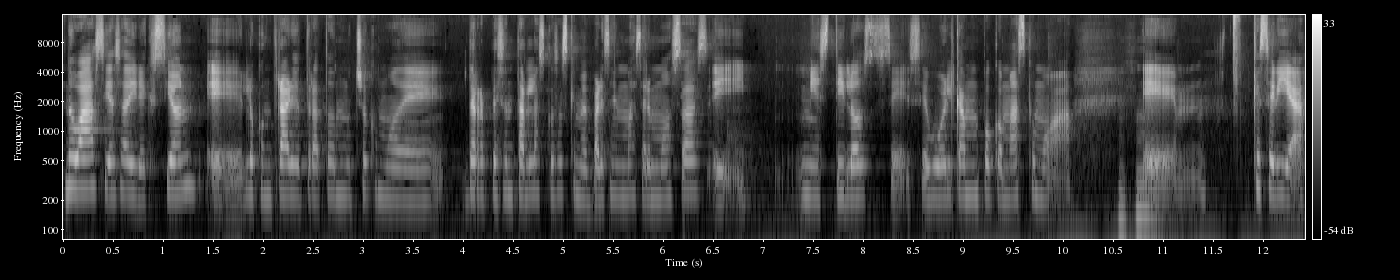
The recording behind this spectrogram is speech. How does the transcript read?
no va hacia esa dirección. Eh, lo contrario, trato mucho como de, de, representar las cosas que me parecen más hermosas y, mi estilo se, se vuelca un poco más como a que sería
